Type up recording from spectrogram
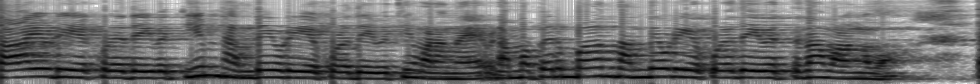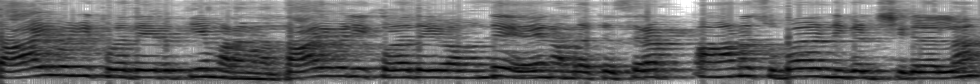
தாயுடைய குலதெய்வத்தையும் தந்தையுடைய குலதெய்வத்தையும் வணங்கணும் நம்ம பெரும்பாலும் தந்தையுடைய குலதெய்வத்தை தான் வணங்குவோம் தாய் வழி குலதெய்வத்தையும் வணங்கணும் தாய் வழி குலதெய்வம் வந்து நம்மளுக்கு சிறப்பான சுப நிகழ்ச்சிகள் எல்லாம்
